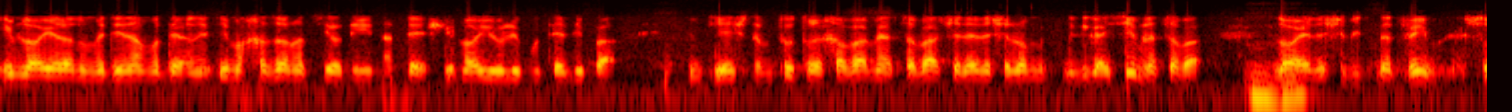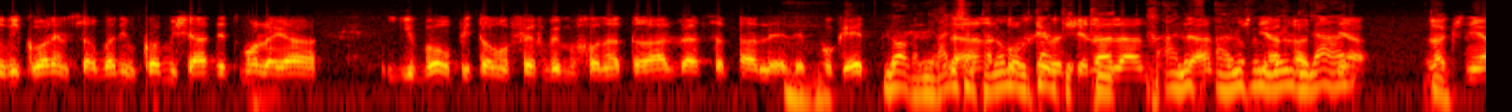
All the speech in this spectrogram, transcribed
אם לא יהיה לנו מדינה מודרנית, אם החזון הציוני ינטש, אם לא יהיו לימודי ליבה, אם תהיה השתמטות רחבה מהצבא של אלה שלא מתגייסים לצבא, לא אלה שמתנדבים, אסור לקרוא להם סרבנים, כל מי שעד אתמול היה גיבור פתאום הופך במכונת רעל והסתה לבוגד. לא, אבל נראה לי שאתה לא מעודכן, כי האלוף במילואים גלעד... רק שנייה,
